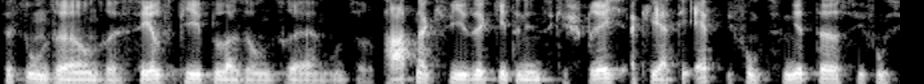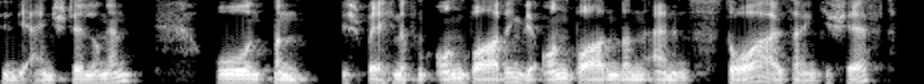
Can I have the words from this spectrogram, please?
Das heißt, unsere, unsere Salespeople, also unsere, unsere Partnerquise geht dann ins Gespräch, erklärt die App, wie funktioniert das, wie funktionieren die Einstellungen. Und man, wir sprechen da vom Onboarding. Wir onboarden dann einen Store, also ein Geschäft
